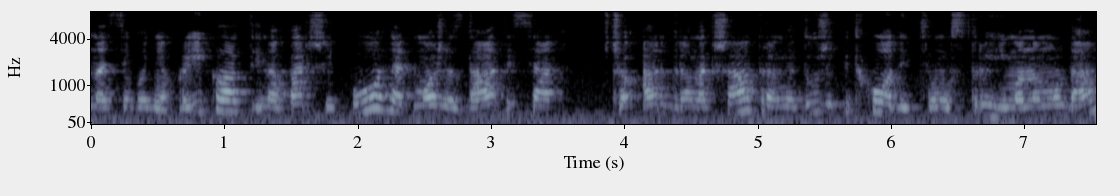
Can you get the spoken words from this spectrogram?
в нас сьогодні приклад, і на перший погляд може здатися, що Ардра Накшатра не дуже підходить цьому стриманому, да?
